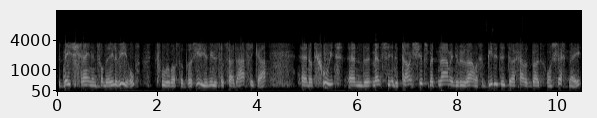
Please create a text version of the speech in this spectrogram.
het meest schrijnend van de hele wereld. Vroeger was dat Brazilië, nu is dat Zuid-Afrika. En dat groeit. En de mensen in de townships, met name in de rurale gebieden, daar gaat het buitengewoon slecht mee.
